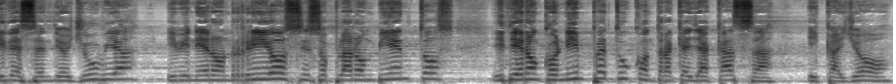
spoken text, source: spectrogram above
Y descendió lluvia y vinieron ríos y soplaron vientos y dieron con ímpetu contra aquella casa y cayó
